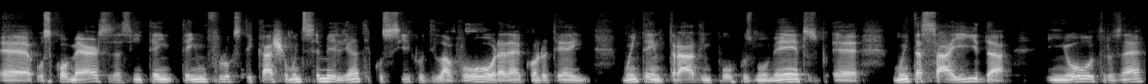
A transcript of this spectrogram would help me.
é, os comércios assim tem, tem um fluxo de caixa muito semelhante com o ciclo de lavoura, né? Quando tem muita entrada em poucos momentos, é, muita saída em outros, né?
